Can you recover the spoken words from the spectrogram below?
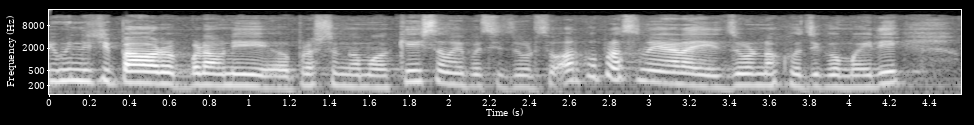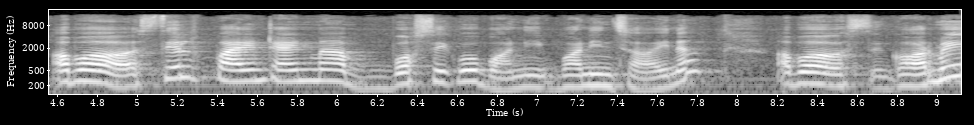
इम्युनिटी पावर बढाउने प्रसङ्ग म केही समयपछि जोड्छु। अर्को प्रश्न यहाँलाई जोड्न खोजेको मैले अब सेल्फ क्वारेन्टाइनमा बसेको भनि भनिन्छ होइन? अब घरमै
